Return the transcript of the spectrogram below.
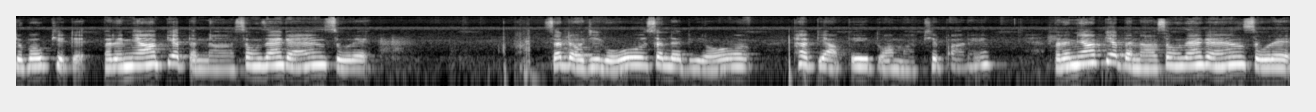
တပုတ်ဖြစ်တဲ့ဗရမ ्या ပြတနာစုံစမ်းကန်ဆိုတဲ့ဇက်တော်ကြီးကိုဆက်လက်ပြီးတော့ဖတ်ပြပေးသွားမှာဖြစ်ပါတယ်ဗ ရမ ्या ပြဿနာစုံစမ်းကန်ဆိုတဲ့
